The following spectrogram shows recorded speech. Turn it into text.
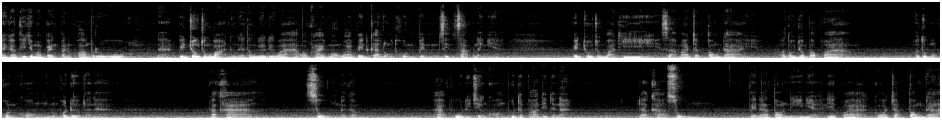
นะครับที่จะมาแบ่งปันความรู้นะเป็นช่วงจังหวะหนึ่งนะต้องเรียกได้ว่าหากว่าใครมองว่าเป็นการลงทุนเป็นสินทรัพย์อะไรเงี้ยเป็นช่วงจังหวะที่สามารถจับต้องได้ เราต้องยอมรับว่าวัตถุมงคลของหลวงพ่อเดิมนะนะฮะราคาสูงนะครับ หากพูดในเชิงของพุทธพาณิชย์นะ ราคาสูง แต่ณตอนนี้เนี่ยเรียกว่าก็จับต้องได้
